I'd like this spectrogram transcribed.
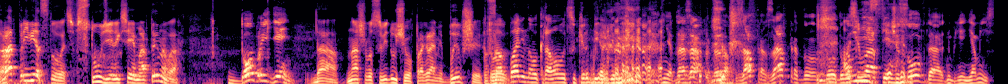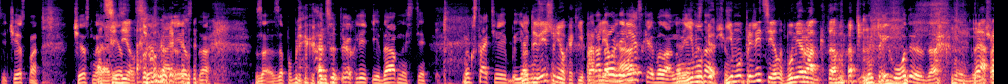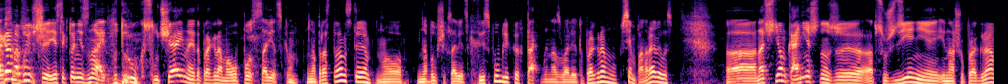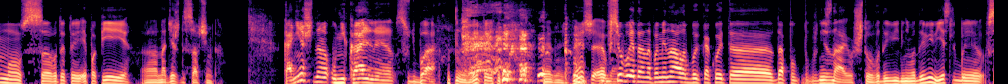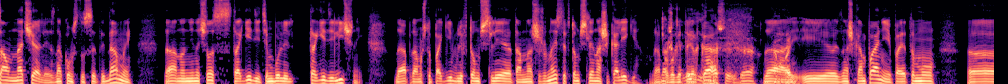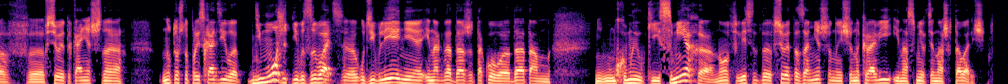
Рад приветствовать в студии Алексея Мартынова. Добрый день. Да, нашего соведущего в программе «Бывшие». Кто... Забаненного кровавого Цукерберга. Нет, до завтра, до завтра, завтра, завтра до, до, до 18 часов, да, ну, не, амнистия, честно, честно. Отсиделся. Арест, честно, арест, да за, за публикацию трехлетней давности. Ну, кстати, я. Ну, ты видишь, у него какие проблемы? Она довольно а? резкая была, но ему, я не знаю, ему прилетело, бумеранг там. Ну, три года, да. Да, программа бывшая, если кто не знает, вдруг случайно, это программа о постсоветском пространстве, о, на бывших советских республиках. Так мы назвали эту программу. Всем понравилось. А, начнем, конечно же, обсуждение и нашу программу с вот этой эпопеи а, Надежды Савченко. Конечно, уникальная судьба. Понимаешь, все бы это напоминало бы какой-то, да, не знаю, что, водевиль, не водевиль, если бы в самом начале знакомства с этой дамой, да, оно не началось с трагедии, тем более трагедии личной да, потому что погибли в том числе там, наши журналисты, в том числе наши коллеги да, наши по ВГТРК, коллеги, наши, да, да, и наши компании, поэтому э, все это, конечно, ну, то, что происходило, не может не вызывать э, удивления, иногда даже такого, да, там, ухмылки и смеха, но весь это, все это замешано еще на крови и на смерти наших товарищей.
